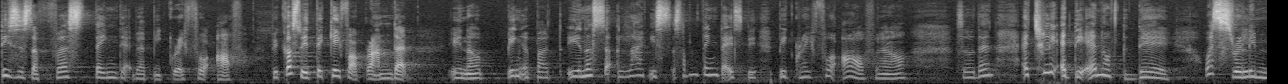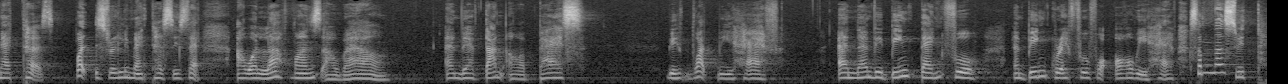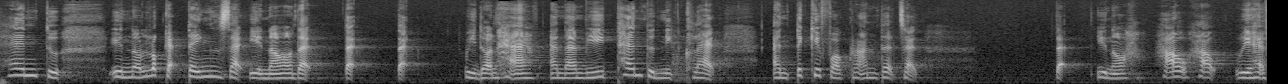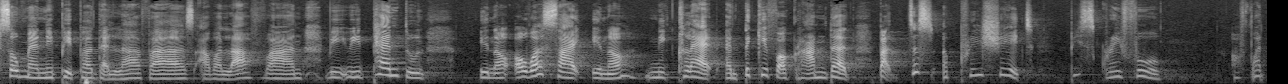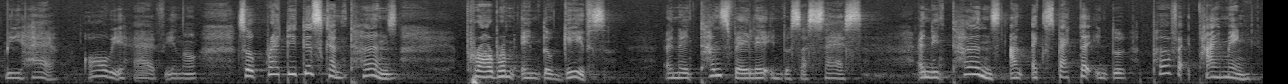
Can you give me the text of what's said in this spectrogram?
this is the first thing that we'll be grateful of because we take it for granted. You know, being about you know life is something that is be, be grateful of. You know, so then actually at the end of the day, what's really matters, what is really matters is that our loved ones are well, and we have done our best with what we have, and then we being thankful and being grateful for all we have. Sometimes we tend to, you know, look at things that you know that that we don't have, and then we tend to neglect and take it for granted that that you know how how we have so many people that love us, our loved one. We we tend to you know oversight, you know, neglect and take it for granted. But just appreciate, be grateful of what we have, all we have, you know. So gratitude can turn problem into gifts, and it turns failure into success and it turns unexpected into perfect timing.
